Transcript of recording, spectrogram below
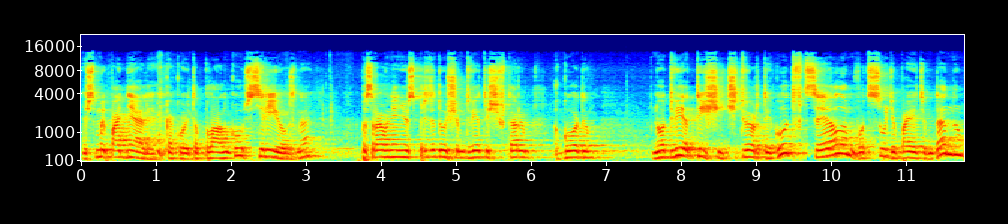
Значит, мы подняли какую-то планку серьезно по сравнению с предыдущим 2002 годом. Но 2004 год в целом, вот судя по этим данным,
